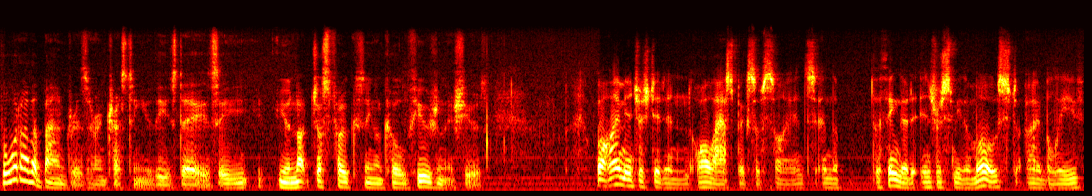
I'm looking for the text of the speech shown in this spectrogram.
But what other boundaries are interesting you these days? You're not just focusing on cold fusion issues. Well, I'm interested in all aspects of science, and the, the thing that interests me the most, I believe,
